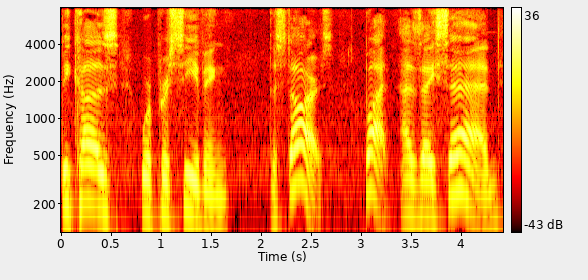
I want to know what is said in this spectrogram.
because we're perceiving the stars. But as I said,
